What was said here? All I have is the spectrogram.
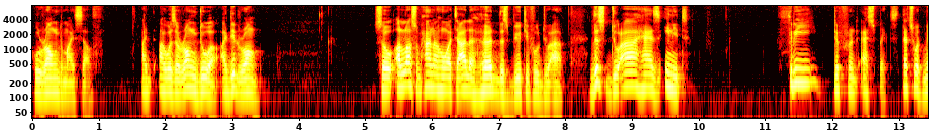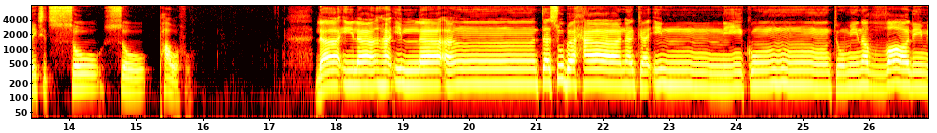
who wronged myself. I, I was a wrongdoer. I did wrong. So Allah subhanahu wa ta'ala heard this beautiful dua. This dua has in it three different aspects. That's what makes it so, so powerful. لا إله إلا أنت سبحانك إني كنت من الظالمين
